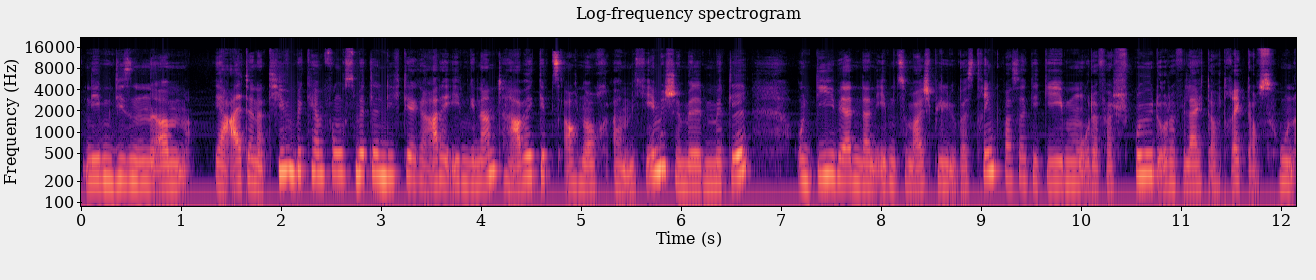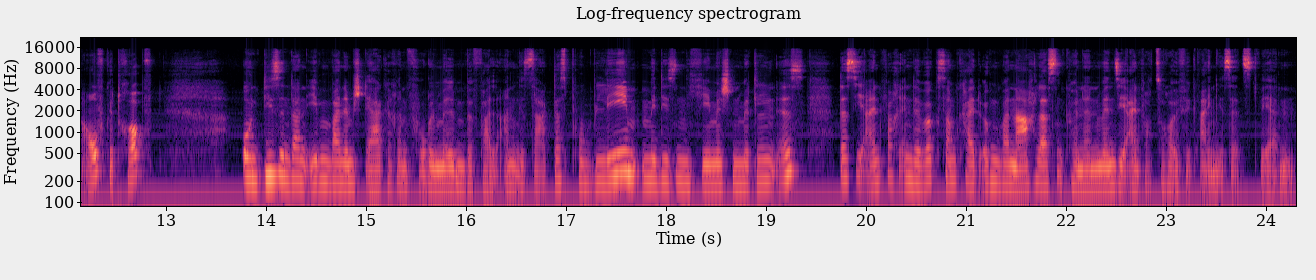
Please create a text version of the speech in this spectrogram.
Neben diesen ähm, ja, alternativen Bekämpfungsmitteln, die ich dir gerade eben genannt habe, gibt es auch noch ähm, chemische Milbenmittel und die werden dann eben zum Beispiel übers Trinkwasser gegeben oder versprüht oder vielleicht auch direkt aufs Huhn aufgetropft. Und die sind dann eben bei einem stärkeren Vogelmilbenbefall angesagt. Das Problem mit diesen chemischen Mitteln ist, dass sie einfach in der Wirksamkeit irgendwann nachlassen können, wenn sie einfach zu häufig eingesetzt werden.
